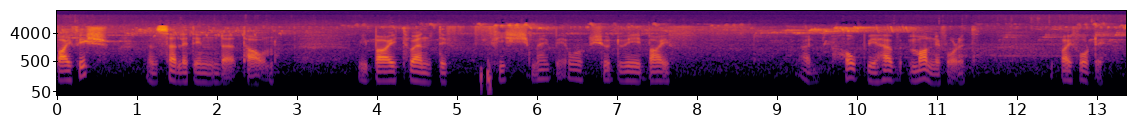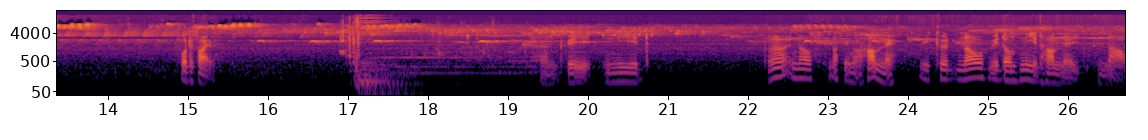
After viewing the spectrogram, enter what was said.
buy fish and sell it in the town. We buy 20 fish maybe or should we buy I hope we have money for it. Buy 40 45 we need uh, no nothing more. Honey. We could no we don't need honey now.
